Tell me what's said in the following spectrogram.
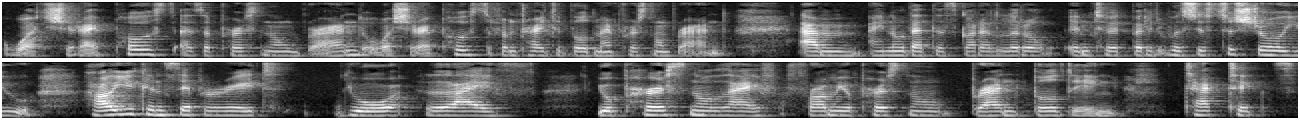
what should I post as a personal brand or what should I post if I'm trying to build my personal brand. Um, I know that this got a little into it, but it was just to show you how you can separate your life, your personal life from your personal brand building tactics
